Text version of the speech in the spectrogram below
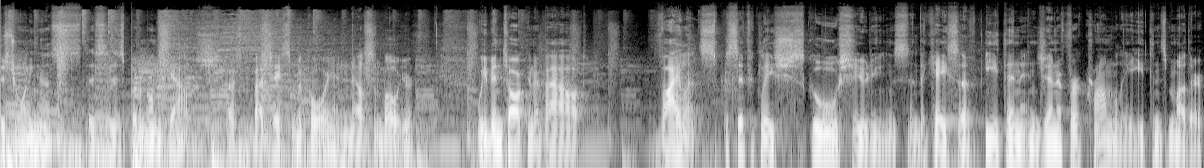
Just joining us, this is "Put Put 'em on the Couch, hosted by Jason McCoy and Nelson Beaulieu. We've been talking about violence, specifically school shootings, in the case of Ethan and Jennifer Crumbley, Ethan's mother.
